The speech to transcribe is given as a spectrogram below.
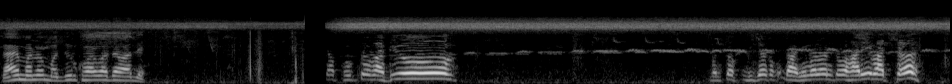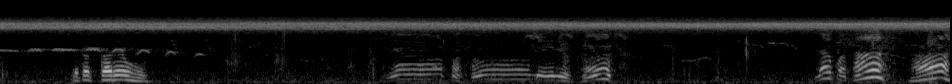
કાંઈ મને મજૂર ખોરવા જવા દે. ફૂટતો વાઢ્યો. મને તો બીજો તો દાણી મળે તો સારી વાત છે. ને તો કરે હું પથા હા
